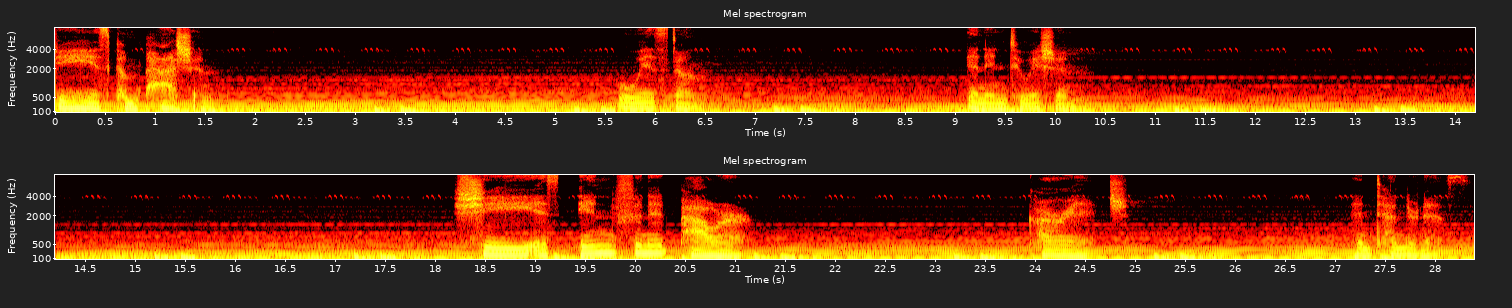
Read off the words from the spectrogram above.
She is compassion, wisdom, and intuition. She is infinite power, courage, and tenderness.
